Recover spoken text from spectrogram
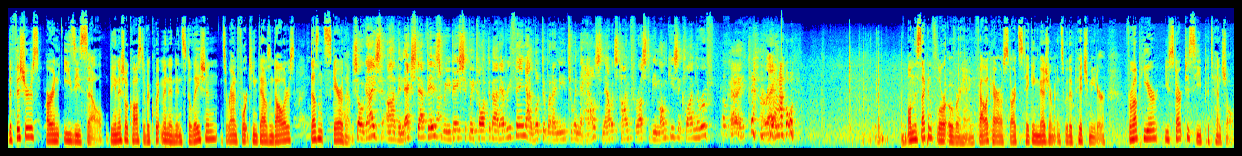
The Fishers are an easy sell. The initial cost of equipment and installation, it's around $14,000, doesn't scare them. So, guys, uh, the next step is we basically talked about everything. I looked at what I needed to in the house. Now it's time for us to be monkeys and climb the roof. Okay. All right. On the second floor overhang, Falakara starts taking measurements with a pitch meter. From up here, you start to see potential.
